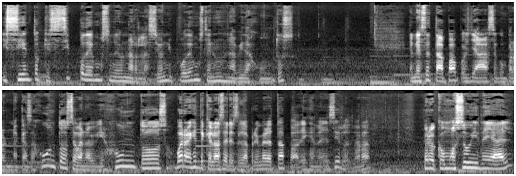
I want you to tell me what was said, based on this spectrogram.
y siento que sí podemos tener una relación y podemos tener una vida juntos. En esta etapa, pues ya se compraron una casa juntos, se van a vivir juntos. Bueno, hay gente que lo hace desde la primera etapa, déjenme decirles, ¿verdad? Pero como su ideal,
